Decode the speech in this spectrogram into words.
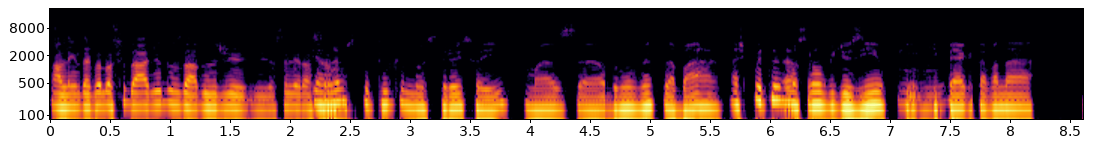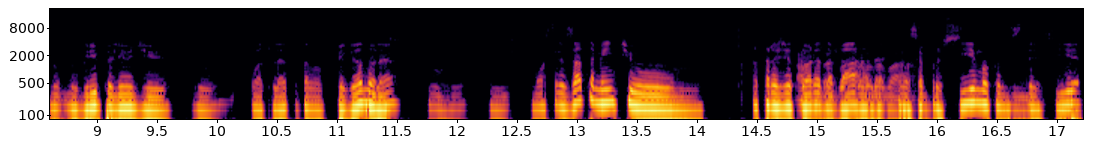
além da velocidade e dos dados de, de aceleração. Eu não lembro se foi tu que mostrou isso aí, mas uh, do movimento da barra. Acho que foi tu que é. mostrou um videozinho que, uhum. que pega, tava na, no, no grip ali onde, onde, o atleta tava pegando, né? isso. né? Uhum. E mostra exatamente o, a, trajetória a trajetória da barra, da né? Barra. Quando se aproxima, quando distancia,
